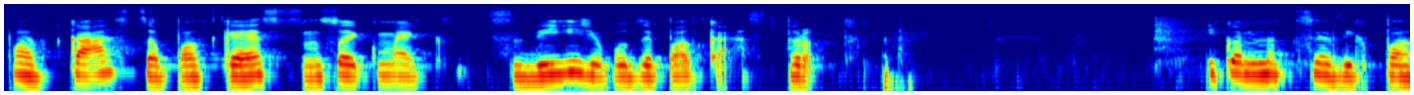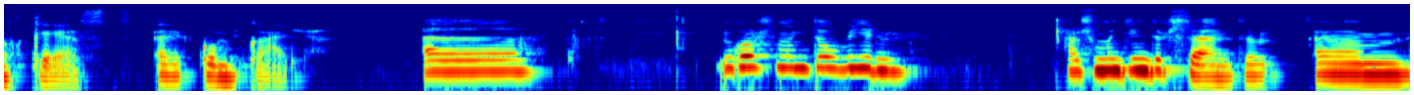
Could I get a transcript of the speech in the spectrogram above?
podcasts ou podcasts, não sei como é que se diz, eu vou dizer podcast, pronto. E quando me apetecer digo podcast, é como calha. Ah, gosto muito de ouvir, acho muito interessante. Ahm,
